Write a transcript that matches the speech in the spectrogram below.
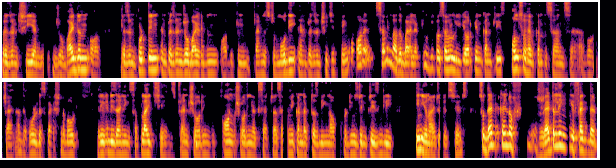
President Xi and Joe Biden or President Putin and President Joe Biden, or between Prime Minister Modi and President Xi Jinping, or several other bilaterals, because several European countries also have concerns uh, about China. The whole discussion about redesigning supply chains, friendshoring, onshoring, etc., semiconductors being now produced increasingly in United States. So that kind of rattling effect that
